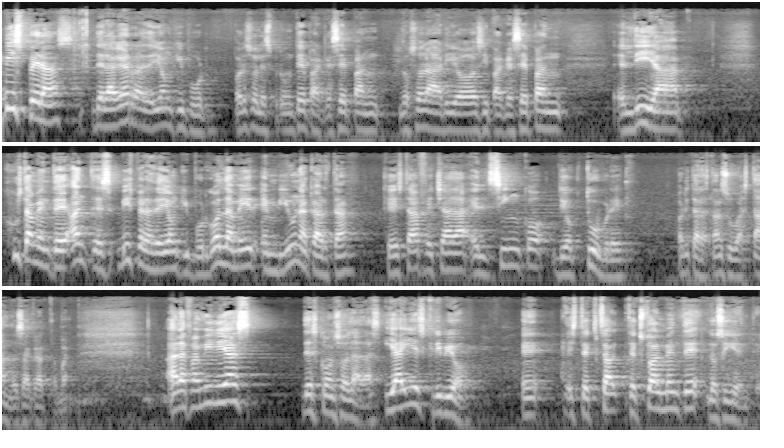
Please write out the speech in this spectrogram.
vísperas de la guerra de Yom Kippur, por eso les pregunté para que sepan los horarios y para que sepan el día, justamente antes, vísperas de Yom Kippur, Golda Meir envió una carta que está fechada el 5 de octubre, ahorita la están subastando esa carta, bueno, a las familias desconsoladas. Y ahí escribió eh, es textual- textualmente lo siguiente,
